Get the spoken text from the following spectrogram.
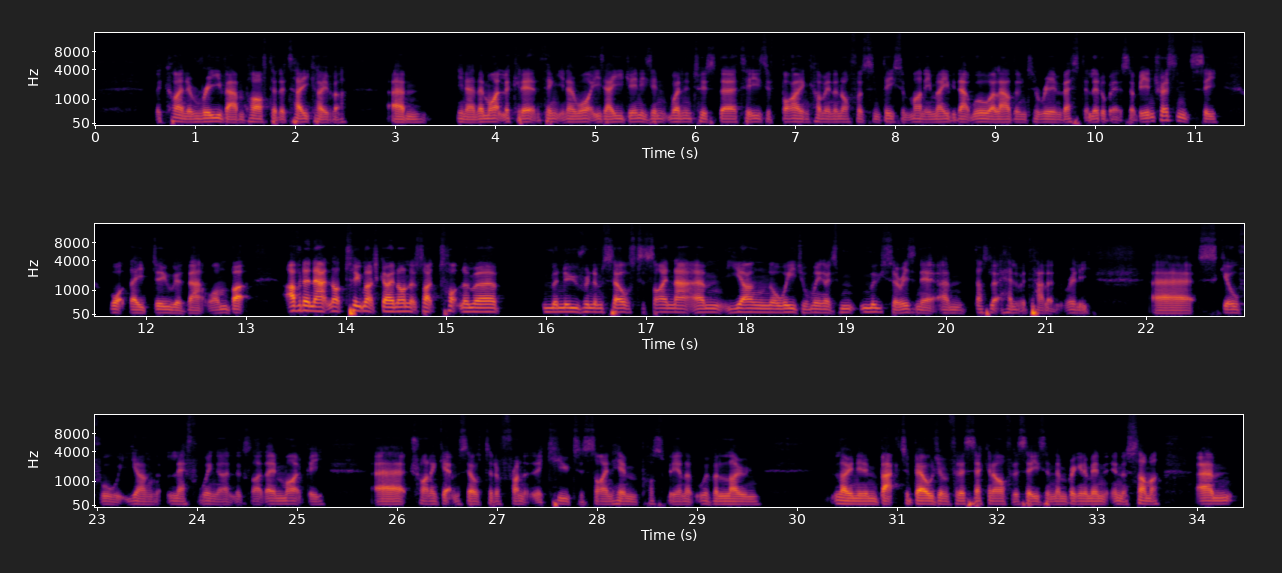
the kind of revamp after the takeover. Um, you know, they might look at it and think, you know what, he's aging, he's in well into his thirties. If Bayern come in and offer some decent money, maybe that will allow them to reinvest a little bit. So it'll be interesting to see what they do with that one. But other than that, not too much going on. It's like Tottenham are manoeuvring themselves to sign that um, young Norwegian winger. It's Nusa, isn't it? Um, does look hell of a talent, really uh, skillful young left winger. It looks like they might be uh, trying to get themselves to the front of the queue to sign him, possibly with a loan, loaning him back to Belgium for the second half of the season, and bringing him in in the summer. Um,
